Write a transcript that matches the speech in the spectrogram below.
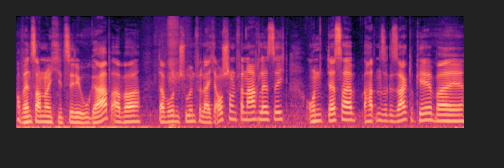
Auch wenn es auch noch nicht die CDU gab, aber da wurden Schulen vielleicht auch schon vernachlässigt. Und deshalb hatten sie gesagt, okay, bei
